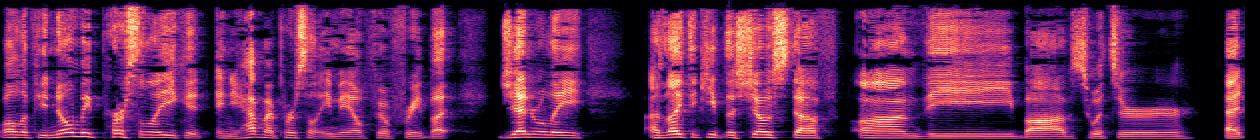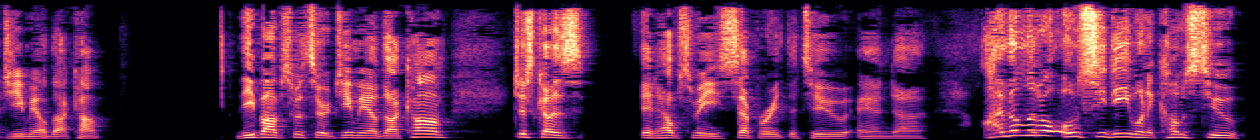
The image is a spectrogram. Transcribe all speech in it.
well, if you know me personally, you could and you have my personal email, feel free. But generally, I'd like to keep the show stuff on the Bob Switzer at gmail.com. The Bob Switzer at gmail.com, just because it helps me separate the two. And uh, I'm a little OCD when it comes to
